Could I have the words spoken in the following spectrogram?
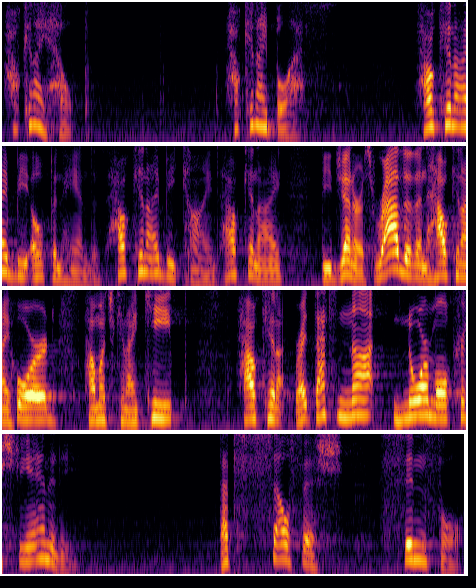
how can I help? How can I bless? How can I be open handed? How can I be kind? How can I be generous? Rather than how can I hoard? How much can I keep? How can I, right? That's not normal Christianity. That's selfish, sinful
